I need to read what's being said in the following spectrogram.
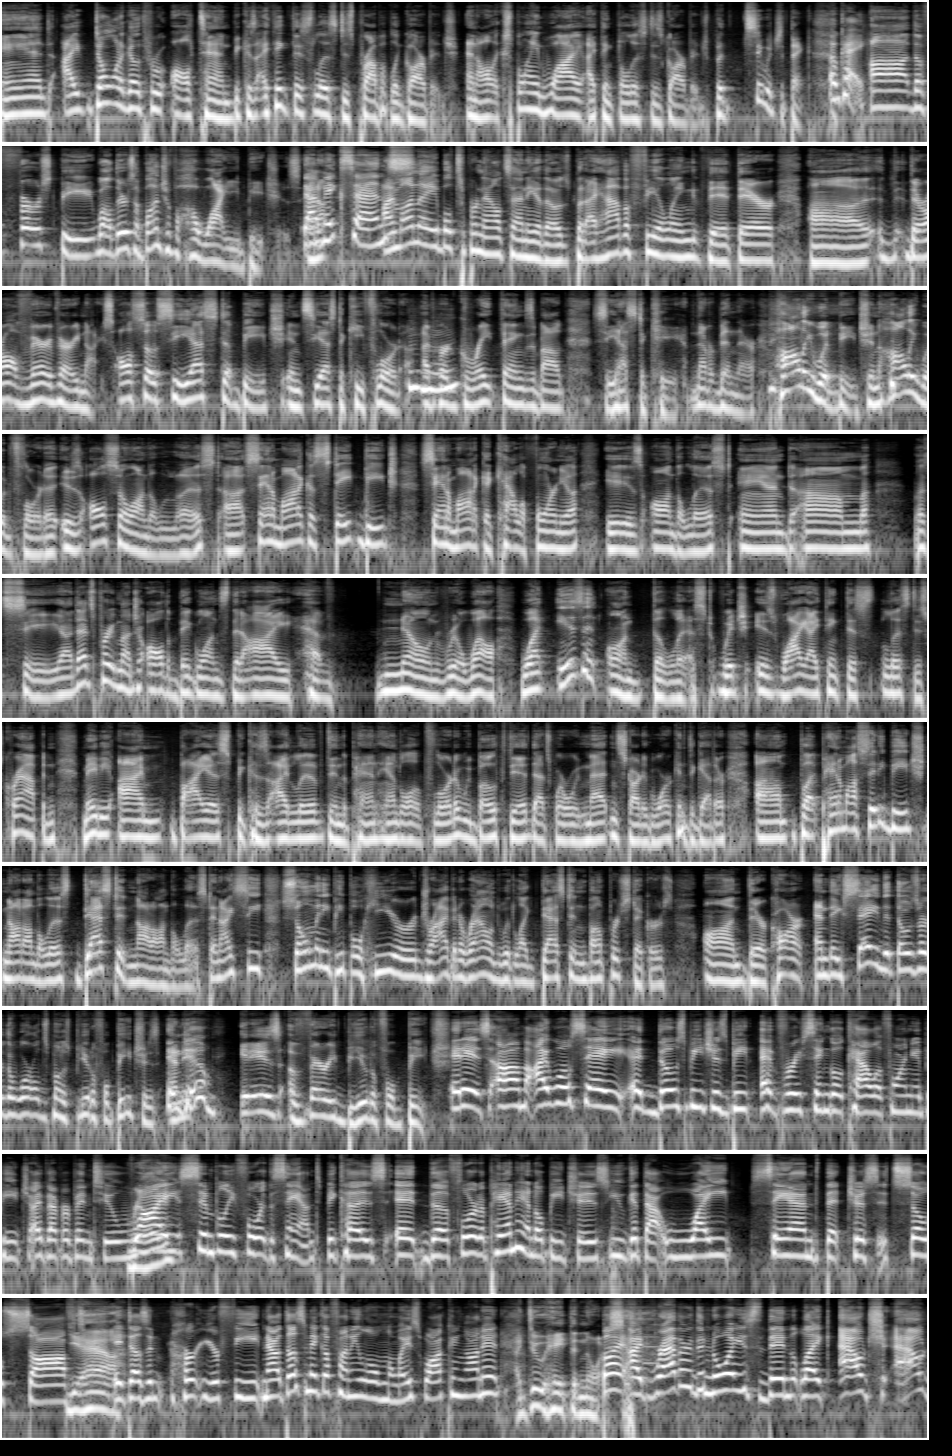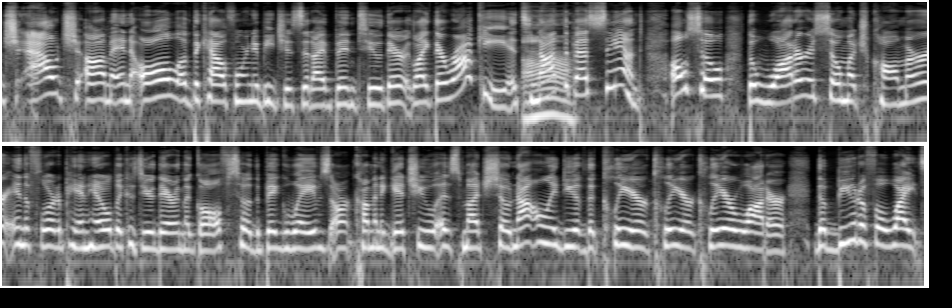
And I don't want to go through all 10 because I think this list is probably garbage. And I'll explain why I think the list is garbage, but see what you think. Okay. Uh, the first beach, well, there's a bunch of Hawaii beaches. That And I- makes sense. I'm unable to pronounce any of those, but I have a feeling that they're uh, they're all very very nice. Also, Siesta Beach in Siesta Key, Florida. I've Mm-hmm. heard great things about Siesta Key. I've never been there. Hollywood Beach in Hollywood, Florida, is also on the list. Uh, Santa Monica State Beach, Santa Monica, California, is on the list, and um, let's see. Uh, that's pretty much all the big ones that I have known real well. What isn't on the list, which is why I think this list is crap, and maybe I'm biased because I lived in the panhandle of Florida. We both did. That's where we met and started working together. Um, but Panama City Beach, not on the list. Destin, not on the list. And I see so many people here driving around with like Destin bumper stickers on their car, and they say that those are the world's most beautiful beaches. They and it- do. it is a very beautiful beach. It is. Um, I will say uh, those beaches beat every single California beach I've ever been to. Why? Simply for the sand, because it the Florida Panhandle beaches, you get that white sand that just it's so soft. Yeah. it doesn't hurt your feet. Now it does make a funny little noise walking on it. I do hate the noise. But I'd rather the noise than like ouch, ouch, ouch. Um, and all of the California beaches that I've been to, they're like they're rocky. It's not the best sand. Also, the water is so much calmer in the Florida Panhandle because you're there in the Gulf, so the big waves aren't coming to get you as much. So not only do you have the clear, clear, clear water, the beautiful white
